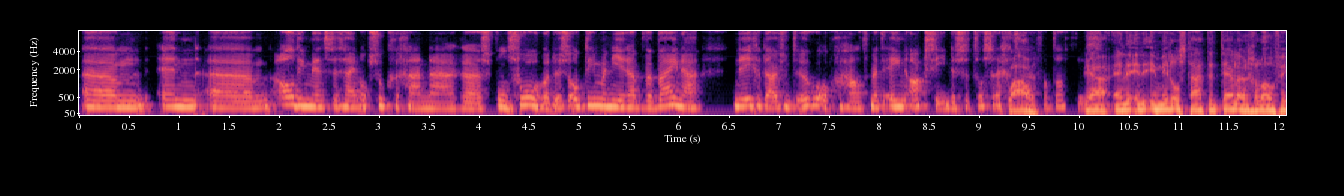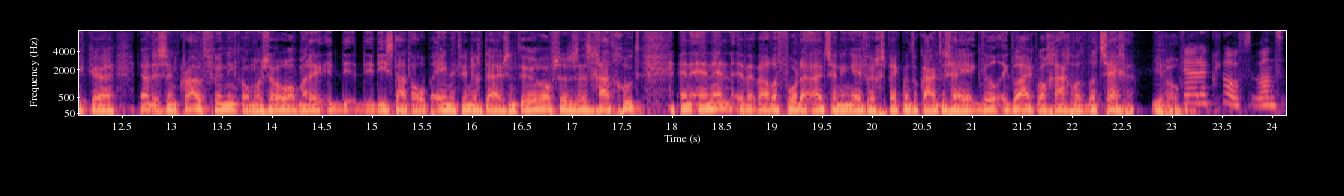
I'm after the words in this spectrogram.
Um, en um, al die mensen zijn op zoek gegaan naar uh, sponsoren. Dus op die manier hebben we bijna 9000 euro opgehaald met één actie. Dus het was echt wow. uh, fantastisch. Ja, en in, inmiddels staat de teller, geloof ik. Uh, ja, dus een crowdfunding, komen we zo op. Maar die, die staat al op 21.000 euro of zo. Dus het gaat goed. En, en, en we hadden voor de uitzending even een gesprek met elkaar. En toen zei je, ik wil, ik wil eigenlijk wel graag wat, wat zeggen hierover. Ja, dat klopt. Want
